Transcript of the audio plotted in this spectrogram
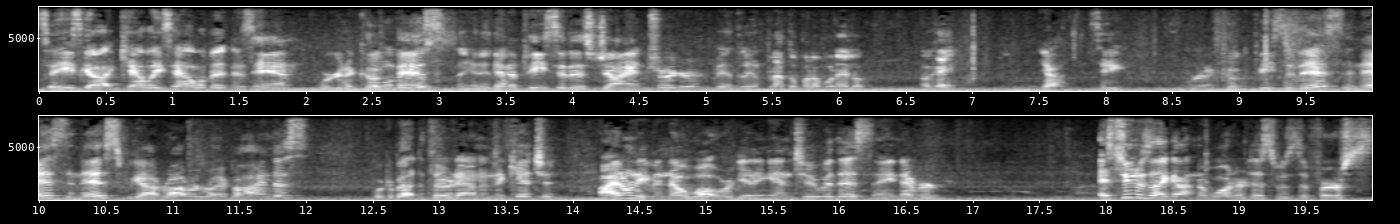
So he's got Kelly's halibut in his hand. We're gonna cook this señorita. and a piece of this giant trigger. Voy a traer un plato para ponerlo. ¿Ok? Yeah, see, we're gonna cook a piece of this and this and this. We got Robert right behind us. We're about to throw down in the kitchen. I don't even know what we're getting into with this. They ain't never. As soon as I got in the water, this was the first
